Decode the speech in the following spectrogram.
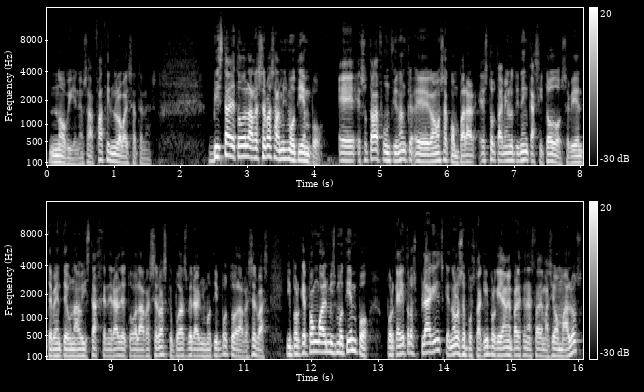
no viene. O sea, fácil no lo vais a tener. Vista de todas las reservas al mismo tiempo. Eh, es otra función que eh, vamos a comparar. Esto también lo tienen casi todos. Evidentemente, una vista general de todas las reservas que puedas ver al mismo tiempo todas las reservas. ¿Y por qué pongo al mismo tiempo? Porque hay otros plugins que no los he puesto aquí porque ya me parecen hasta demasiado malos.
